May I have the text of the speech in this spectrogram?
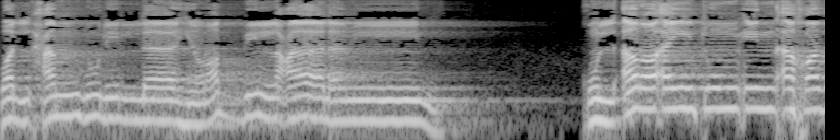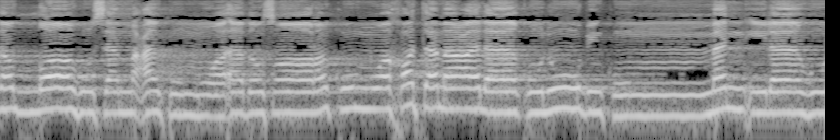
والحمد لله رب العالمين. قل أرأيتم إن أخذ الله سمعكم وأبصاركم وختم على قلوبكم من إله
